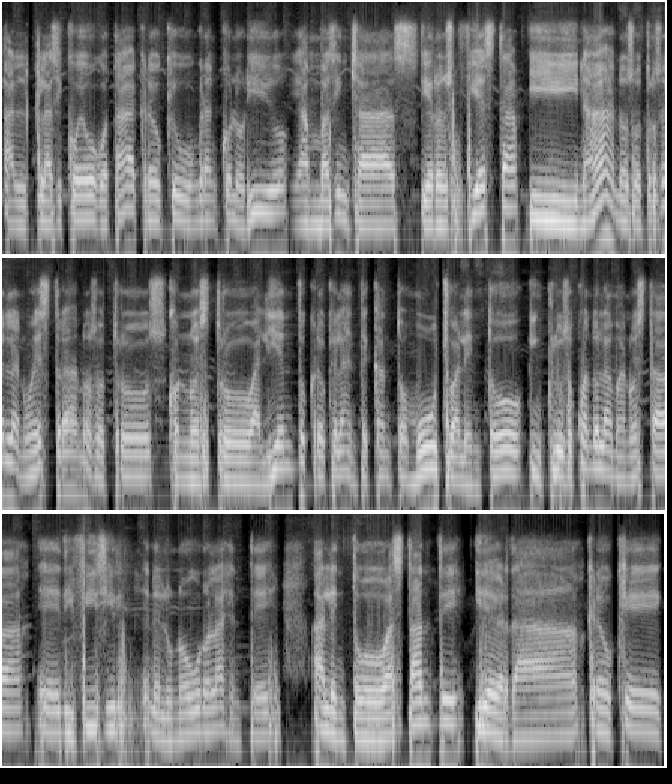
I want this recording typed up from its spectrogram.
al clásico de Bogotá. Creo que hubo un gran colorido. Ambas hinchadas dieron su fiesta y nada, nosotros en la nuestra, nosotros con nuestro aliento, creo que la gente cantó mucho, alentó. Incluso cuando la mano estaba eh, difícil en el 1-1, la gente alentó bastante y de verdad creo que,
